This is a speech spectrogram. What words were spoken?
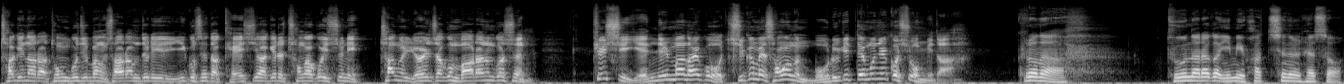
자기 나라 동부지방 사람들이 이곳에다 개시하기를 청하고 있으니 장을 열자고 말하는 것은 필시 옛일만 알고 지금의 상황은 모르기 때문일 것이옵니다. 그러나 두 나라가 이미 화친을 해서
